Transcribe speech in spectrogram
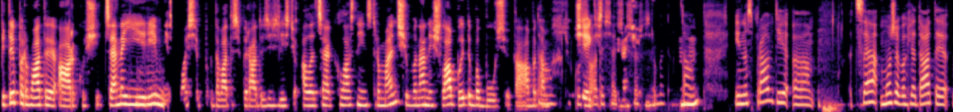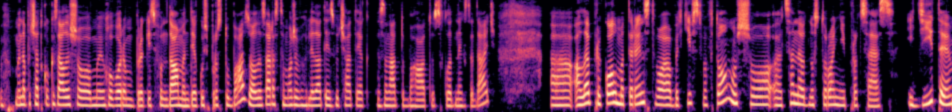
піти порвати аркуші. Це на її mm-hmm. рівні спосіб давати собі раду зі злістю, але це класний інструмент, щоб вона не йшла бити бабусю, та або так, там ще якісь щось робити. Mm-hmm. Так. І насправді е, це може виглядати. Ми на початку казали, що ми говоримо про якийсь фундамент, якусь просту базу, але зараз це може виглядати і звучати як занадто багато складних задач. Але прикол материнства, батьківства в тому, що е, це не односторонній процес, і діти,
